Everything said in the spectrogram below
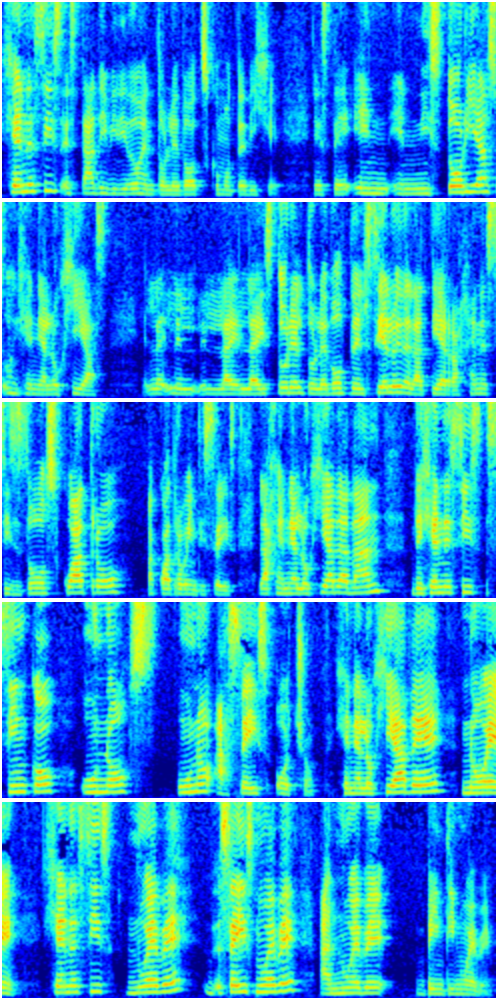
Génesis está dividido en Toledots, como te dije, este, en, historias o en genealogías. La, historia, el Toledot del cielo y de la tierra, Génesis 2, 4 a 4, 26. La genealogía de Adán, de Génesis 5, 1, 1 a 6, 8. Genealogía de Noé, Génesis 9, 6, 9 a 9, 29.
